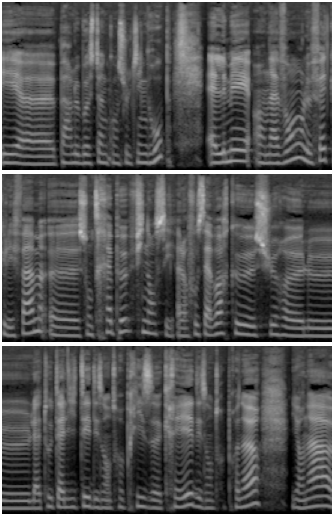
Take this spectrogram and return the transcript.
et euh, par le Boston Consulting Group, elle met en avant le fait que les femmes euh, sont très peu financées. Alors faut savoir que sur euh, le, la totalité des entreprises créées, des entrepreneurs, il y en a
